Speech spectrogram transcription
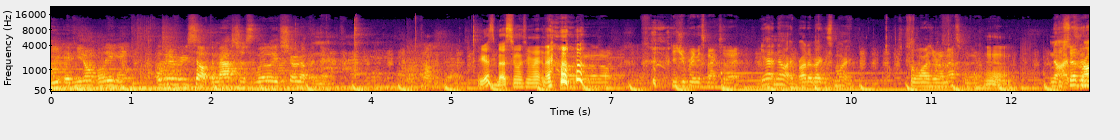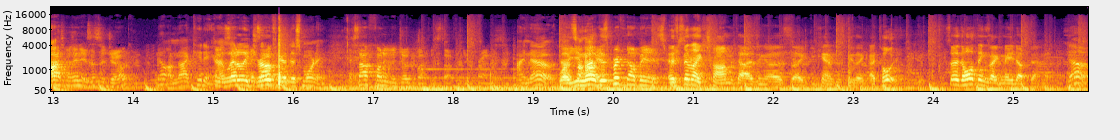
Y- If you don't believe me, look at it for yourself. The mask just literally showed up in there. you guys messing with me right now? No, no, no. Did you bring this back today? Yeah, no, I brought it back this morning. So why is there no mask in there? yeah. No, You I said the mask was in. Is this a joke? No, I'm not kidding. Dude, I literally not- drove not- here this morning. It's not funny to joke about this stuff with your friends. I know. Well, you know I- this- It's pretty, no, but it's, pretty It's been like traumatizing us. Like you can't just be like, I told you. So the whole thing's like made up then. No.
